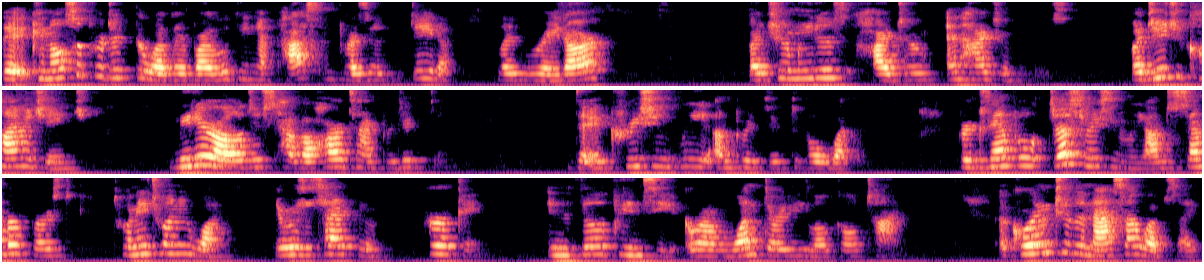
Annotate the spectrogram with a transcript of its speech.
They can also predict the weather by looking at past and present data like radar, barometers, hydro, and hydrometers. But due to climate change, meteorologists have a hard time predicting the increasingly unpredictable weather. For example, just recently, on December 1st, 2021, there was a typhoon, hurricane, in the Philippine Sea around 1.30 local time. According to the NASA website,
